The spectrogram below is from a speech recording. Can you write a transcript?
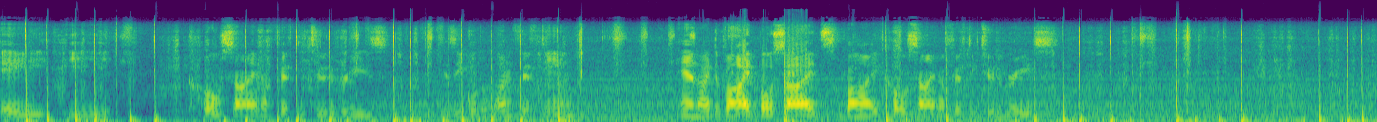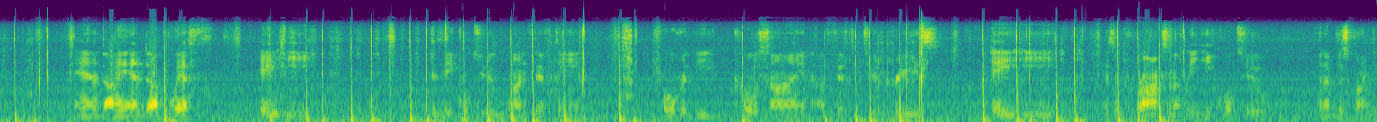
AE cosine of 52 degrees is equal to 115 and I divide both sides by cosine of 52 degrees and I end up with AE is equal to 115 over the cosine of 52 degrees. AE approximately equal to, and I'm just going to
